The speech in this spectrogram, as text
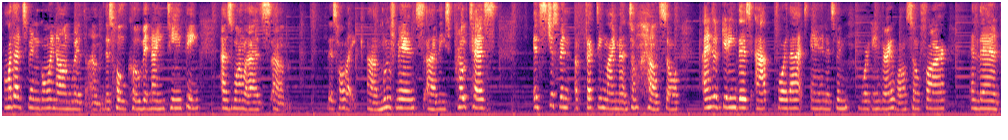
what that's been going on with um, this whole COVID-19 thing, as well as um, this whole like uh, movement, uh, these protests, it's just been affecting my mental health. So I ended up getting this app for that and it's been working very well so far. And then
